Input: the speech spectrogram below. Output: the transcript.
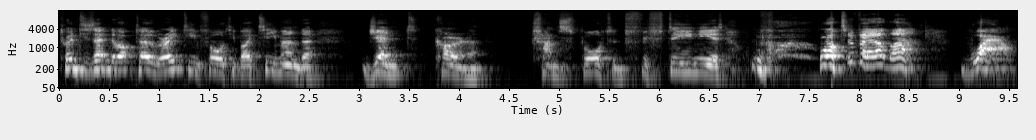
22nd of October 1840 by T. Mander, Gent, coroner, transported 15 years. what about that? Wow.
